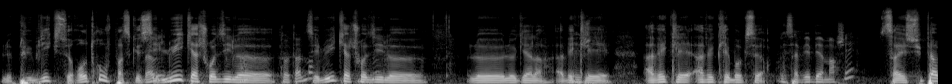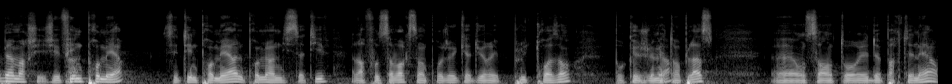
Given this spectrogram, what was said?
le public se retrouve, parce que Bah c'est oui. lui qui a choisi le, Totalement. c'est lui qui a choisi le, le, le gars-là, avec Et je- les, avec, les, avec les boxeurs. Mais ça avait bien marché? Ça a super bien marché. J'ai fait Ah. une première. C'était une première, une première initiative. Alors, il faut savoir que c'est un projet qui a duré plus de trois ans pour que je le mette en place. Euh, on s'est entouré de partenaires.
